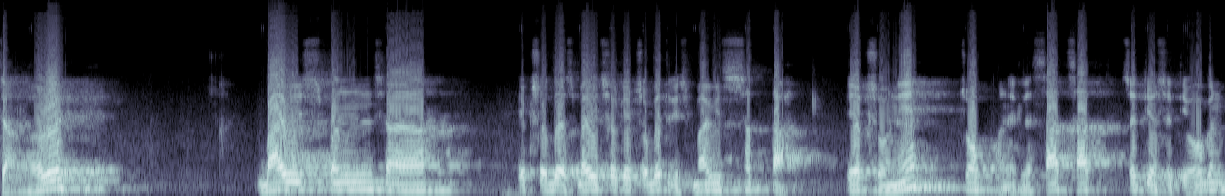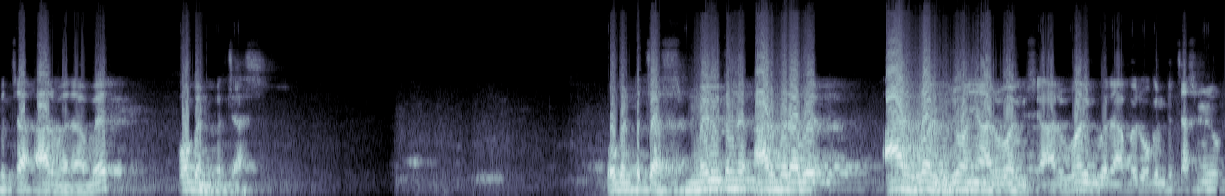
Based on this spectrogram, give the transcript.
ચાલો, હવે બાવીસ પંચા એકસો દસ, બાવીસ છ એકસો બત્રીસ, બાવીસ સત્તા એકસો ને ચોપન, એટલે સાત સાત સત્યો સત્યો ઓગણપચાસ, આર બરાબર ઓગણપચાસ. ઓગણપચાસ. મળ્યું તમને આર બરાબર, આર વર્ગ. જો અહીંયા આર વર્ગ છે, આર વર્ગ બરાબર ઓગણપચાસ મળ્યું.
